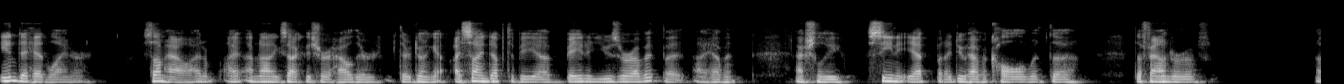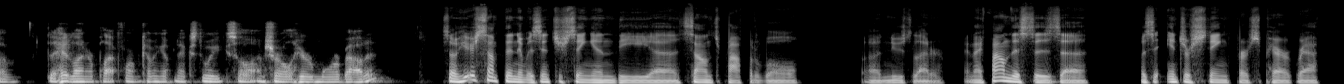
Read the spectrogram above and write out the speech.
into Headliner somehow. I don't, I, I'm not exactly sure how they're they're doing it. I signed up to be a beta user of it, but I haven't actually seen it yet. But I do have a call with the the founder of of the Headliner platform coming up next week, so I'm sure I'll hear more about it. so here's something that was interesting in the uh, Sounds Profitable uh, newsletter, and I found this is uh, was an interesting first paragraph.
